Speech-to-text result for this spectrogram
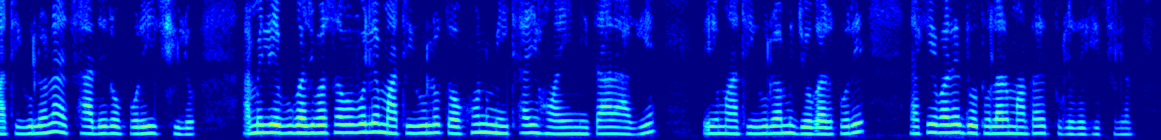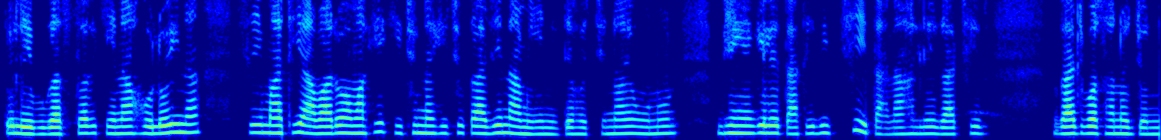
মাটিগুলো না ছাদের ওপরেই ছিল। আমি লেবু গাছ বসাবো বলে মাটিগুলো তখন মিঠাই হয়নি। তার আগে এই মাটিগুলো আমি জোগাড় করে একেবারে দোতলার মাথায় তুলে রেখেছিলাম। তো লেবু গাছ তো আর কেনা হলোই না। সেই মাটি আবারও আমাকে কিছু না কিছু কাজে নামিয়ে নিতে হচ্ছে। নয় উনুন ভেঙে গেলে তাতে দিচ্ছি, তা না হলে গাছের গাছ বসানোর জন্য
